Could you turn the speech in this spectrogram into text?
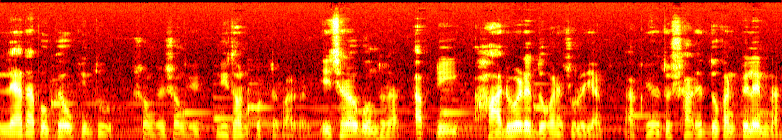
লেদা পোকাও কিন্তু সঙ্গে সঙ্গে নিধন করতে পারবেন। এছাড়াও বন্ধুরা, আপনি হার্ডওয়্যারের দোকানে চলে যান। আপনি হয়তো সারের দোকান পেলেন না,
